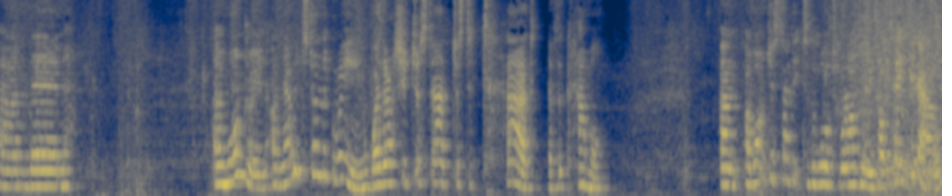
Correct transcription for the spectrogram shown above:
And then I'm wondering, I know it's done the green, whether I should just add just a tad of the camel and I won't just add it to the water. What I'll do is I'll take it out.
